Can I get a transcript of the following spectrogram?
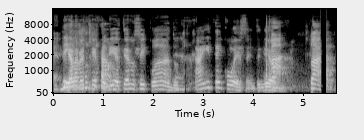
É. E ela vai se recolher até não sei quando. É. Aí tem coisa, entendeu? Claro, claro.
